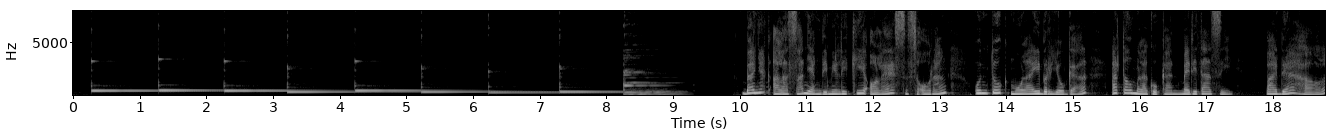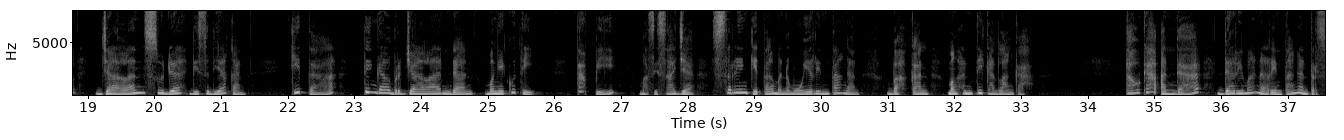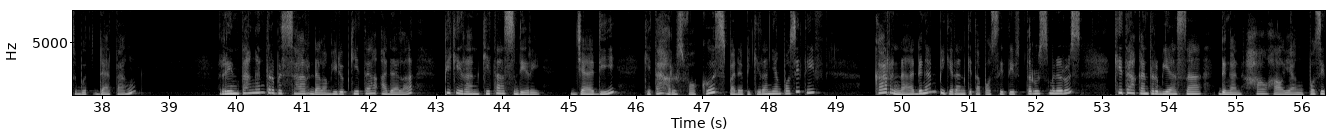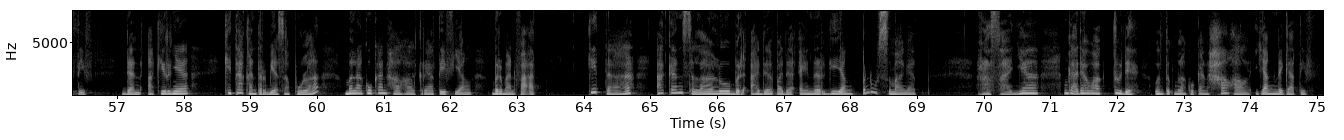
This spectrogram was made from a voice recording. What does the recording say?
Banyak alasan yang dimiliki oleh seseorang untuk mulai beryoga atau melakukan meditasi. Padahal jalan sudah disediakan. Kita tinggal berjalan dan mengikuti. Tapi masih saja sering kita menemui rintangan, bahkan menghentikan langkah. Tahukah Anda dari mana rintangan tersebut datang? Rintangan terbesar dalam hidup kita adalah pikiran kita sendiri. Jadi, kita harus fokus pada pikiran yang positif. Karena dengan pikiran kita positif terus-menerus, kita akan terbiasa dengan hal-hal yang positif. Dan akhirnya, kita akan terbiasa pula melakukan hal-hal kreatif yang bermanfaat. Kita akan selalu berada pada energi yang penuh semangat rasanya nggak ada waktu deh untuk melakukan hal-hal yang negatif.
